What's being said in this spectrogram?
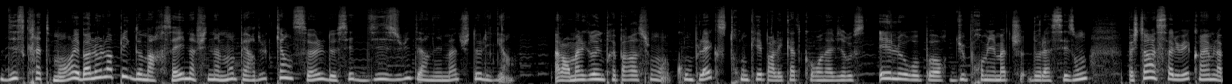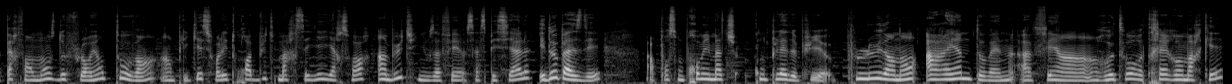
discrètement, eh ben, l'Olympique de Marseille n'a finalement perdu qu'un seul de ses 18 derniers matchs de Ligue 1. Alors malgré une préparation complexe, tronquée par les cas de coronavirus et le report du premier match de la saison, bah, je tiens à saluer quand même la performance de Florian Thauvin, impliqué sur les trois buts marseillais hier soir. Un but, il nous a fait sa spéciale, et deux passes D. Alors pour son premier match complet depuis plus d'un an, Ariane Toven a fait un retour très remarqué.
